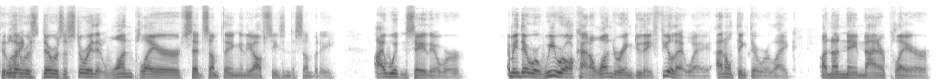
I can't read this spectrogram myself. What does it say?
That well, like, there was there was a story that one player said something in the offseason to somebody. I wouldn't say there were. I mean, there were. We were all kind of wondering, do they feel that way? I don't think there were like an unnamed Niner player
